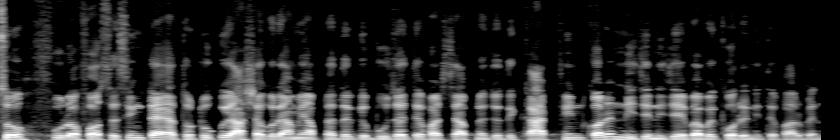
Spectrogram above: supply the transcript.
সো পুরো প্রসেসিংটা এতটুকুই আশা করি আমি আপনাদেরকে বুঝাইতে পারছি। আপনি যদি কার্ড ফিন করেন, নিজে নিজে এভাবে করে নিতে পারবেন।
